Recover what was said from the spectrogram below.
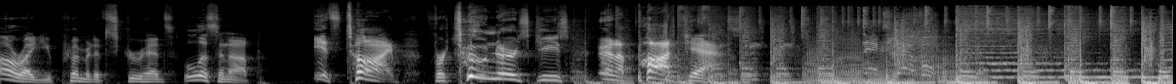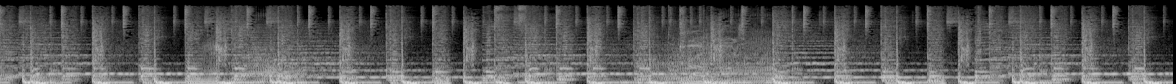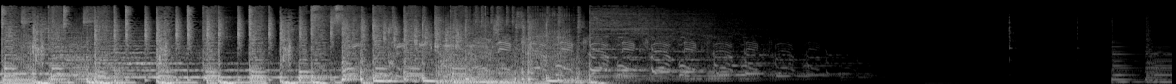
Alright, you primitive screwheads, listen up. It's time for two nerdskis and a podcast.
